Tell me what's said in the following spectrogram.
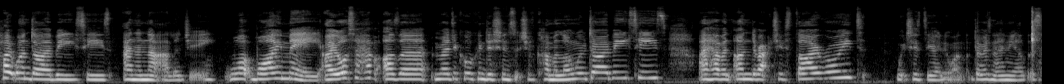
type 1 diabetes and a nut allergy. What, why me? I also have other medical conditions which have come along with diabetes. I have an underactive thyroid, which is the only one, there isn't any others.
